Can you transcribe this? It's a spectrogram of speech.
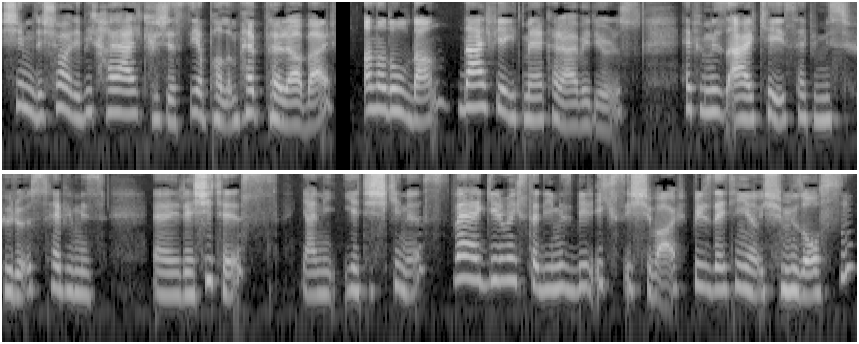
Şimdi şöyle bir hayal köşesi yapalım hep beraber. Anadolu'dan Delphi'ye gitmeye karar veriyoruz. Hepimiz erkeğiz, hepimiz hürüz, hepimiz e, reşitiz. Yani yetişkiniz ve girmek istediğimiz bir X işi var. Bir zeytinyağı işimiz olsun.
